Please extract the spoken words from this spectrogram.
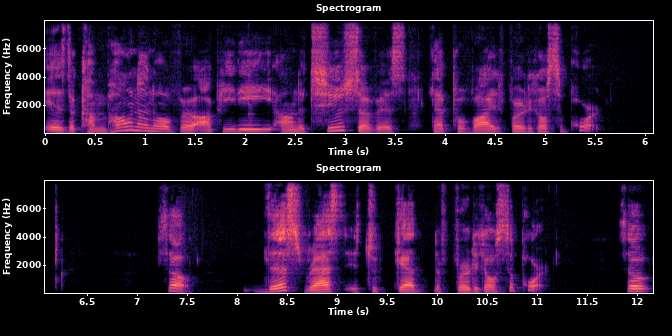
is the component of RPD on the two surface that provide vertical support. So this rest is to get the vertical support. So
